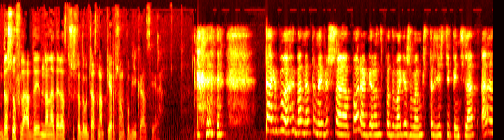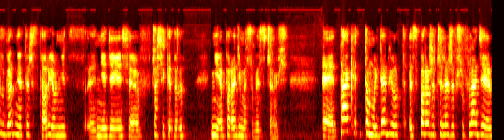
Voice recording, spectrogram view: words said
do szuflady, no ale teraz przyszedł czas na pierwszą publikację. Tak, była chyba na to najwyższa pora, biorąc pod uwagę, że mam 45 lat, ale zgodnie też z teorią nic y, nie dzieje się w czasie, kiedy nie poradzimy sobie z czymś. E, Tak, to mój debiut. Sporo rzeczy leży w szufladzie,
